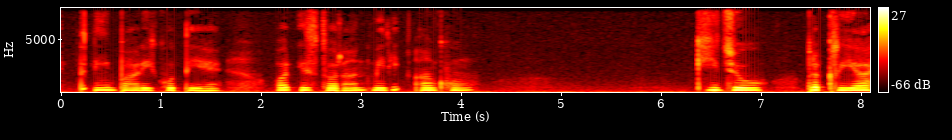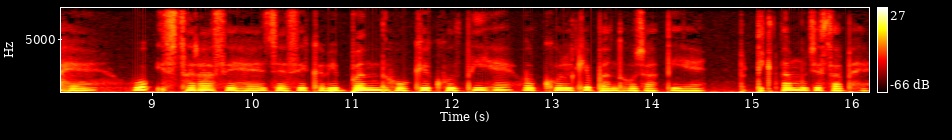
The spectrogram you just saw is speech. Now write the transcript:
कितनी बारीक होती है और इस दौरान मेरी आँखों की जो प्रक्रिया है वो इस तरह से है जैसे कभी बंद होके खुलती है और खुल के बंद हो जाती है। पर दिखता मुझे सब है।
